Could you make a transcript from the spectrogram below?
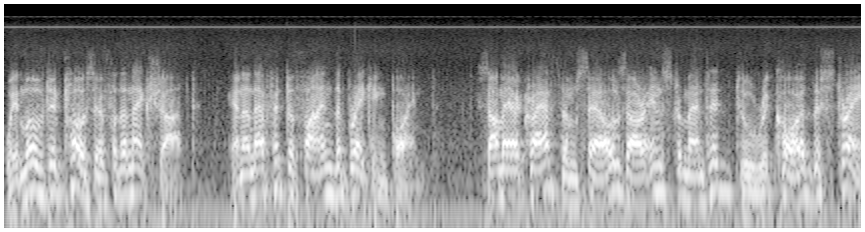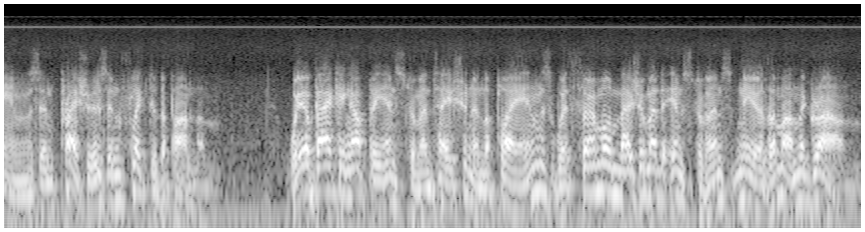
we moved it closer for the next shot in an effort to find the breaking point. Some aircraft themselves are instrumented to record the strains and pressures inflicted upon them. We're backing up the instrumentation in the planes with thermal measurement instruments near them on the ground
